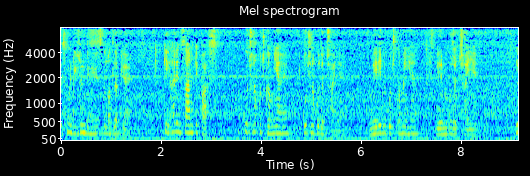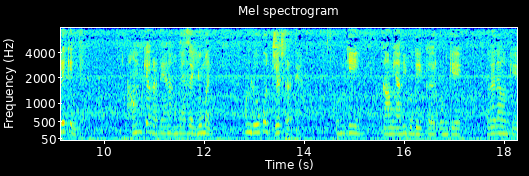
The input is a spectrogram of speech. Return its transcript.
इसमें डिफरेंट डिज़ीज़ का मतलब क्या है? कि हर इंसान के पास कुछ ना कुछ कमियाँ हैं, कुछ ना कुछ अच्छाइयाँ हैं। मेरे में कुछ कमी है, मेरे में कुछ अच्छाई है। लेकिन हम क्या करते हैं ना, हम एज ए ह्यूमन हम लोगों को जज करते हैं। उनकी कामयाबी को देख कर उनके कहते हैं, उनके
